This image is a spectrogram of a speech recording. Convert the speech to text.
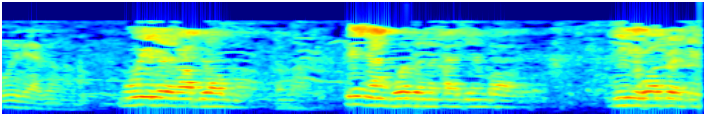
မွေးတယ်ပြောတာမွေးရကပြောင်းမှာပညာဘွယ်တဲ့ခါချင်းပါဒီဘောပဲဒီ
